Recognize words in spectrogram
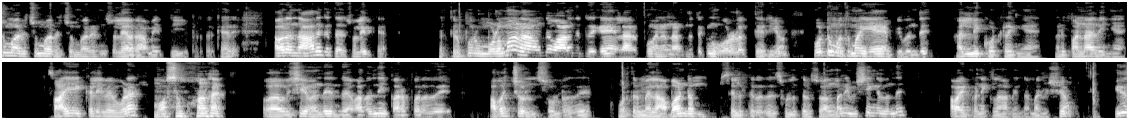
சுமார் சுமார் சுமாருன்னு சொல்லி அவர் கொடுத்துருக்காரு. அவர் அந்த ஆதங்கத்தை சொல்லியிருக்காரு. திருப்பூர் மூலமா நான் வந்து வாழ்ந்துட்டு இருக்கேன். எல்லாருக்கும் என்ன நடந்துட்டு இருக்குன்னு ஓரளவுக்கு தெரியும். ஒட்டுமொத்தமா ஏன் இப்படி வந்து அள்ளி கொட்டுறீங்க? அப்படி பண்ணாதீங்க. சாயை கழிவை விட மோசமான விஷயம் வந்து இந்த வதந்தி பரப்புறது அவச்சொல் சொல்றது ஒருத்தர் மேல அபாண்டம் செலுத்துறது செலுத்துறது ஸோ அந்த மாதிரி விஷயங்கள் வந்து அவாய்ட் பண்ணிக்கலாம் அப்படின்ற மாதிரி விஷயம். இது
